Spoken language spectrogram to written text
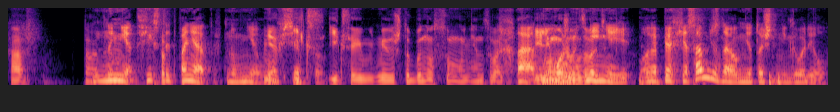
А, давай Ну прям. нет, фикс это понятно. Ну, не, Нет, все, X, кто- X, я имею в виду, чтобы, ну, сумму не называть. А, Или ну, можем называть. Не-не, во-первых, я сам не знаю, он мне точно не говорил.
